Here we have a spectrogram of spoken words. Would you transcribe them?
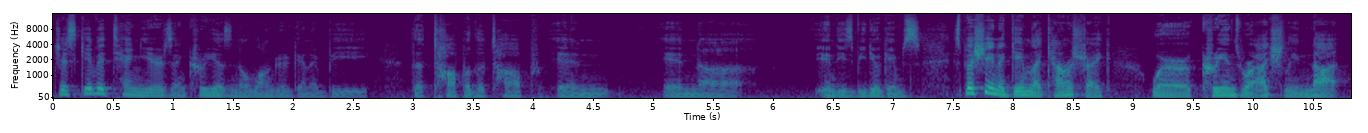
Just give it 10 years and Korea is no longer going to be the top of the top in in uh, in these video games, especially in a game like Counter Strike where Koreans were actually not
